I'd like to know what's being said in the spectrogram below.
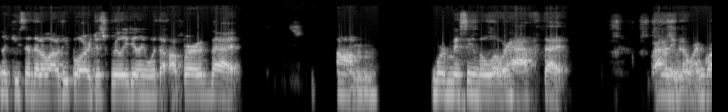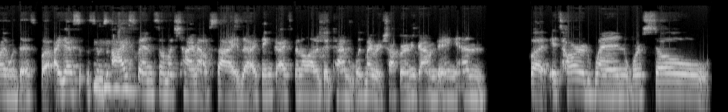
like you said, that a lot of people are just really dealing with the upper that um, we're missing the lower half that I don't even know where I'm going with this, but I guess since I mm-hmm. spend so much time outside that I think I spend a lot of good time with my root chakra and grounding and but it's hard when we're so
